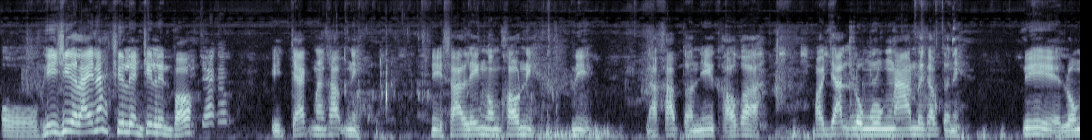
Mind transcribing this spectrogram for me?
โอ้พี่ชื่ออะไรนะชื่อเล่นชื่อเล่นพอแจ็คครับอีแจ็คนะครับนี่ นี่ซาเล้งของเขานี่นี่นะครับ ตอนนี้เขาก็ เอายัดลงลงน้ำเลยครับตัวนี้ นี่ลง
